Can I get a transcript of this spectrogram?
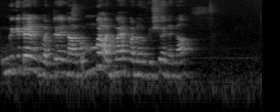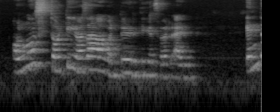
உங்ககிட்ட எனக்கு வந்துட்டு நான் ரொம்ப அட்மயர் பண்ண ஒரு விஷயம் என்னென்னா ஆல்மோஸ்ட் தேர்ட்டி இயர்ஸாக வந்துட்டு இருக்கீங்க சார் அண்ட் எந்த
